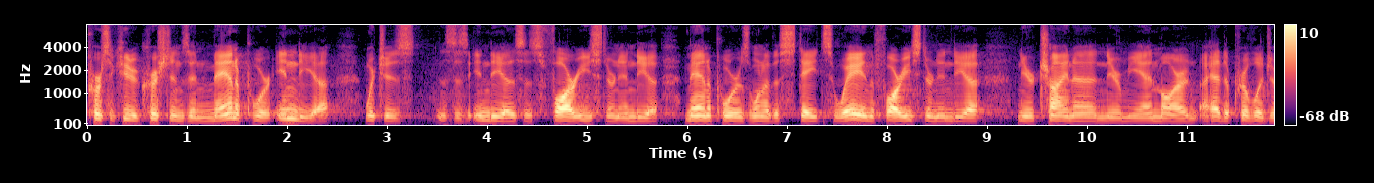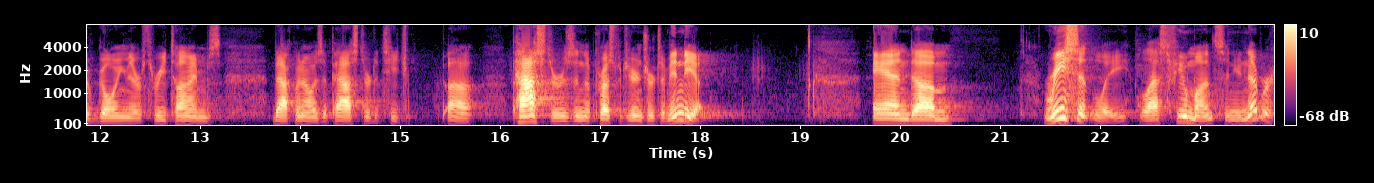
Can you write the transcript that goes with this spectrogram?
persecuted Christians in Manipur, India which is this is India, this is far eastern India. Manipur is one of the states way in the far eastern India, near China and near Myanmar. And I had the privilege of going there three times back when I was a pastor to teach uh, pastors in the Presbyterian Church of India. And um, recently, the last few months, and you never,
